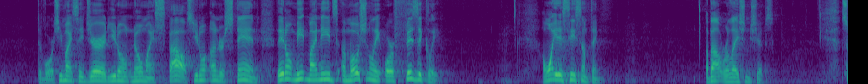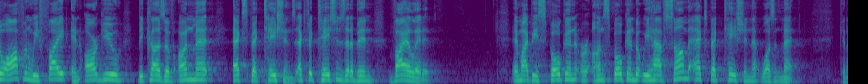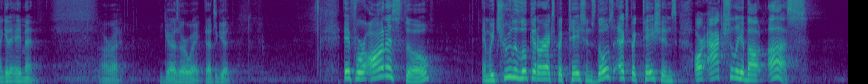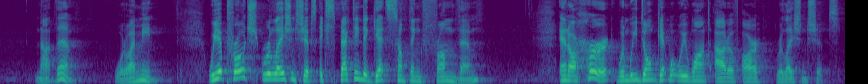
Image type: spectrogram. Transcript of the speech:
divorce? You might say, Jared, you don't know my spouse. You don't understand. They don't meet my needs emotionally or physically. I want you to see something about relationships. So often we fight and argue because of unmet expectations, expectations that have been violated. It might be spoken or unspoken, but we have some expectation that wasn't met. Can I get an amen? All right. You guys are awake. That's good. If we're honest, though, and we truly look at our expectations, those expectations are actually about us, not them. What do I mean? We approach relationships expecting to get something from them and are hurt when we don't get what we want out of our relationships.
